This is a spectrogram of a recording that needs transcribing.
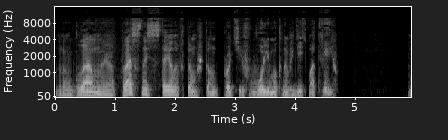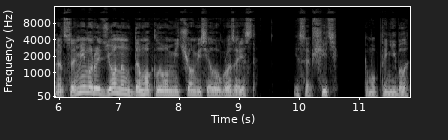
Но главная опасность стояла в том, что он против воли мог навредить Матвею. Над самим Родионом домокловым мечом висела угроза ареста. И сообщить кому бы то ни было,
